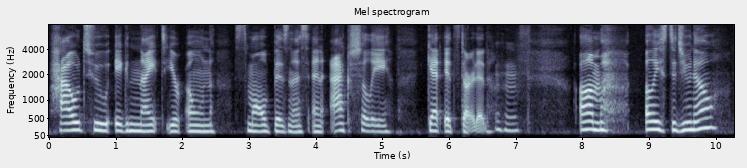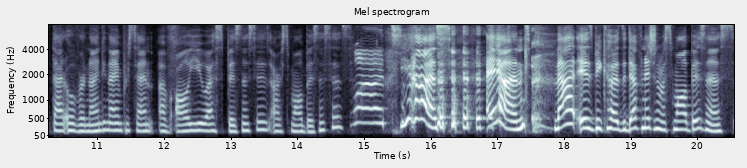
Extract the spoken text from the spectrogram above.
how to ignite your own small business and actually get it started. Um, Elise, did you know that over 99% of all US businesses are small businesses? What? Yes. and that is because the definition of a small business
